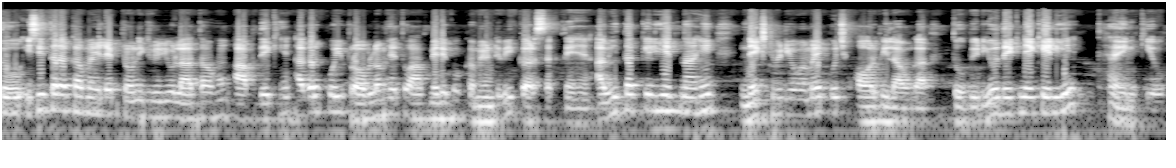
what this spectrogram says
तो इसी तरह का मैं इलेक्ट्रॉनिक वीडियो लाता हूँ। आप देखें, अगर कोई प्रॉब्लम है तो आप मेरे को कमेंट भी कर सकते हैं। अभी तक के लिए इतना ही। नेक्स्ट वीडियो में मैं कुछ और भी लाऊँगा। तो वीडियो देखने के लिए थैंक यू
